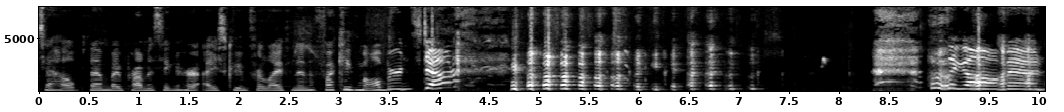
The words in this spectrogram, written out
to help them by promising her ice cream for life, and then the fucking mall burns down? I was like, oh man,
